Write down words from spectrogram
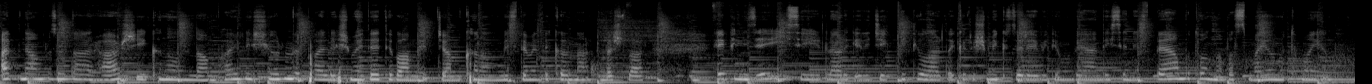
Alp Navruz'a dair her şeyi kanalımdan paylaşıyorum ve paylaşmaya da devam edeceğim. Kanalımı izlemede kalın arkadaşlar. Hepinize iyi seyirler gelecek videolarda görüşmek üzere. Videomu beğendiyseniz beğen butonuna basmayı unutmayın.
